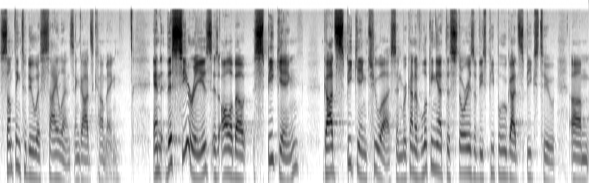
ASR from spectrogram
something to do with silence and God's coming. And this series is all about speaking, God speaking to us. And we're kind of looking at the stories of these people who God speaks to um,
